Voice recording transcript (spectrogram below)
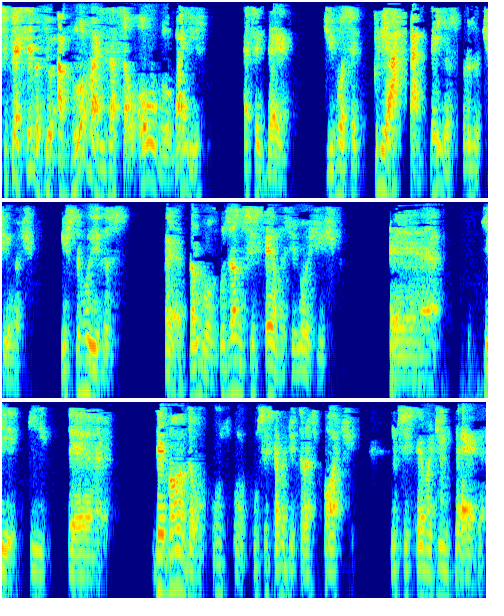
se perceba que a globalização ou o globalismo, essa ideia de você criar cadeias produtivas distribuídas é, pelo, usando sistemas de logística é, que, que é, demandam um, um, um, sistema de transporte, um sistema de entrega,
